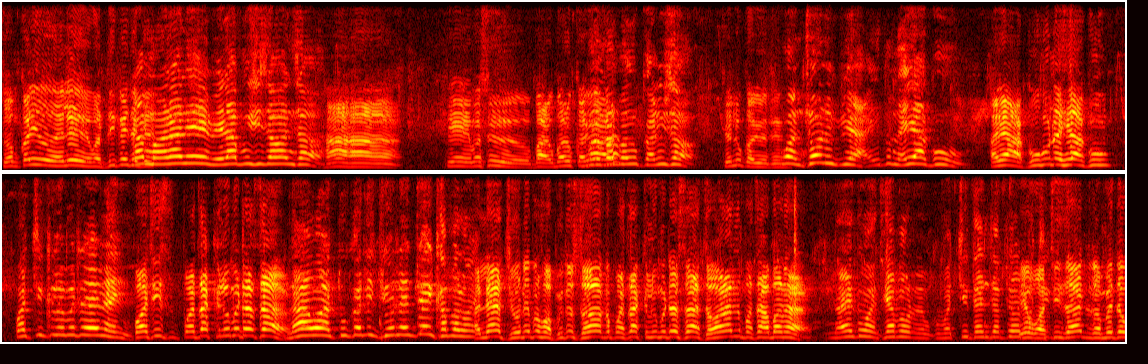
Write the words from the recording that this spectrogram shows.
ચોમ કરી એટલે વર્ધી કઈ આ મારા ને વેલા પૂછી જવાનું છે. હા હા. હા. તે બસ બારું બારું કર્યું બાર બાર કર્યું છે. કેટલું કર્યું હતું? પાંચસો રૂપિયા એ તો નહીં આખું અરે આખું હું નહીં આખું પચીસ કિલોમીટર નહીં. પચીસ પચાસ કિલોમીટર છે ના હોય તું કદી જો ને જોઈ ખબર હોય? એટલે જો ને પણ હોપી તો છે કે પચાસ કિલોમીટર છે જવાના ને પચાસ આવવાના નહીં તો વચ્ચે થઈને જતો એ વચ્ચે જાય ગમે તો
